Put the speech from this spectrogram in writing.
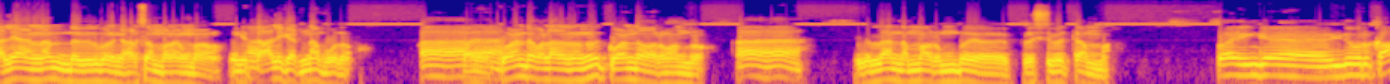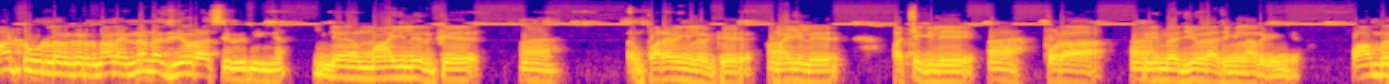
கல்யாணம் எல்லாம் இந்த இது பாருங்க அரசம் மரம் இங்க தாலி கட்டினா போதும். குழந்தை வளர்றவங்க குழந்தை வரும் வந்துடும். இதெல்லாம் இந்த அம்மா ரொம்ப பிரசித்தி பெற்ற அம்மா. இப்ப இங்க இது ஒரு காட்டு உள்ள இருக்கிறதுனால என்னென்ன ஜீவராசி இருக்கீங்க இங்க மயில் இருக்கு பறவைகள் இருக்கு மயில் பச்சைக்கிளி புறா இது மாதிரி ஜீவராசிங்கள்லாம் இருக்கு இங்க. பாம்பு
